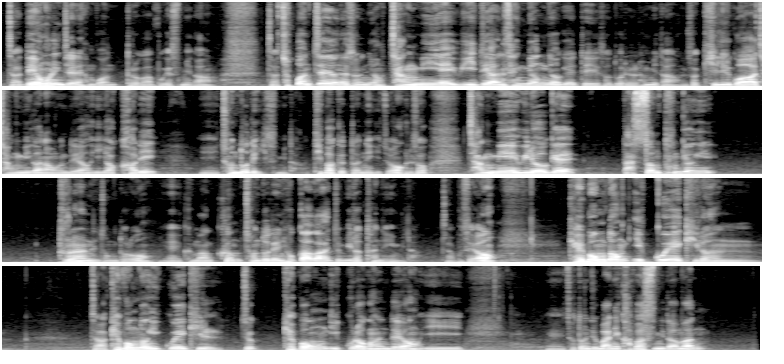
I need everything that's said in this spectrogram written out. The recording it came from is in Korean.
자, 내용을 이제 한번 들어가 보겠습니다. 자, 첫 번째 연에서는요, 장미의 위대한 생명력에 대해서 노래를 합니다. 그래서 길과 장미가 나오는데요, 이 역할이 예, 전도돼 있습니다. 뒤바뀌었다는 얘기죠. 그래서 장미의 위력에 낯선 풍경이 드러나는 정도로 예, 그만큼 전도된 효과가 좀 이렇다는 얘기입니다. 자, 보세요. 개봉동 입구의 길은 자, 개봉동 입구의 길, 즉 개봉 입구라고 하는데요. 이 예, 저도 이제 많이 가봤습니다만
